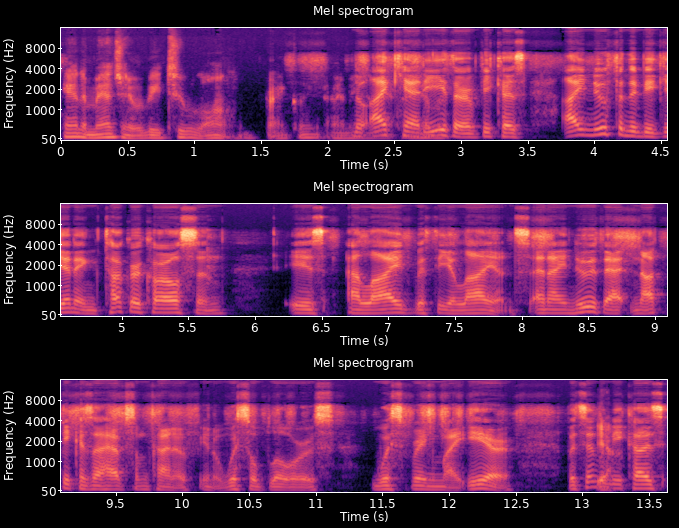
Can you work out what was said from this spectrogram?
Can't imagine it would be too long, frankly. I mean, No, I can't haven't- either because I knew from the beginning Tucker Carlson is allied with the alliance, and I knew that not because I have some kind of you know whistleblowers whispering in my ear, but simply Yeah. because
